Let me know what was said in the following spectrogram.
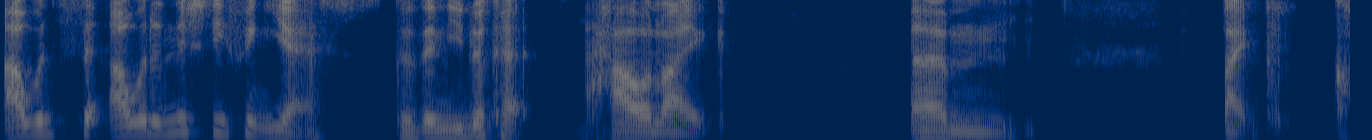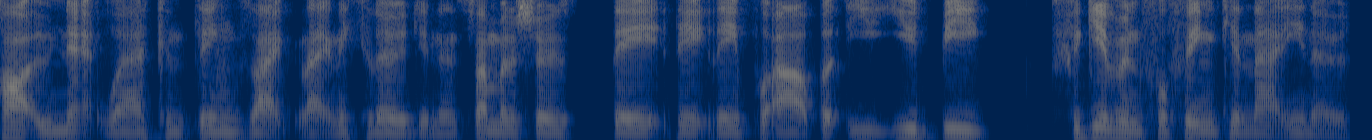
I would say I would initially think yes, because then you look at how like um like Cartoon Network and things like like Nickelodeon and some of the shows they they, they put out, but you, you'd be forgiven for thinking that you know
